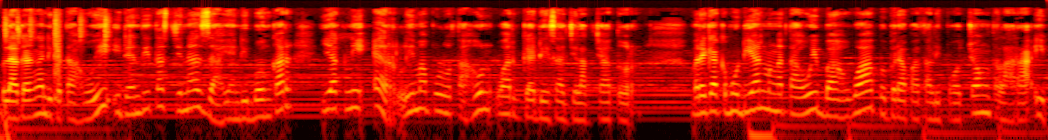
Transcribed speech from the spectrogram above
Belakangan diketahui identitas jenazah yang dibongkar yakni R 50 tahun warga desa Jelak Catur. Mereka kemudian mengetahui bahwa beberapa tali pocong telah raib.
